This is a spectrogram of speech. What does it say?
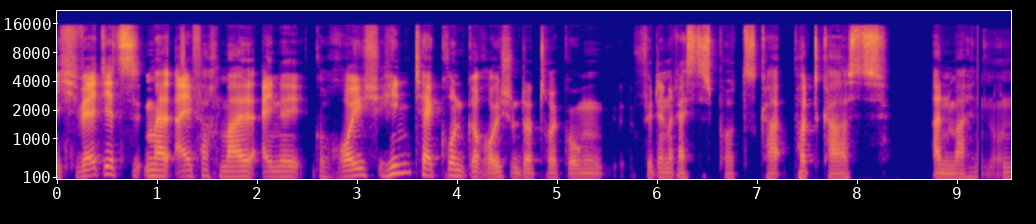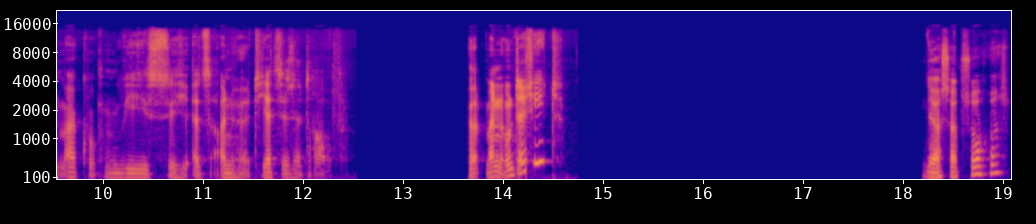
Ich werde jetzt mal einfach mal eine Geräusch, Hintergrundgeräuschunterdrückung für den Rest des Podca Podcasts anmachen und mal gucken, wie es sich jetzt anhört. Jetzt ist er drauf. Hört man einen Unterschied? Ja, sagst du auch was?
